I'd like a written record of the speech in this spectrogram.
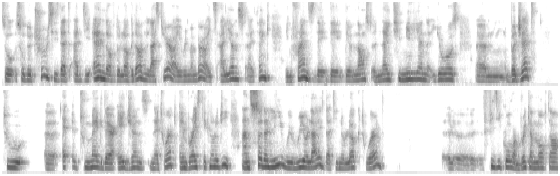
so, so the truth is that at the end of the lockdown last year, I remember it's Allianz, I think, in France, they, they, they announced a 90 million euros um, budget to to make their agents network embrace technology. And suddenly we realized that in a locked world, uh, physical and brick and mortar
